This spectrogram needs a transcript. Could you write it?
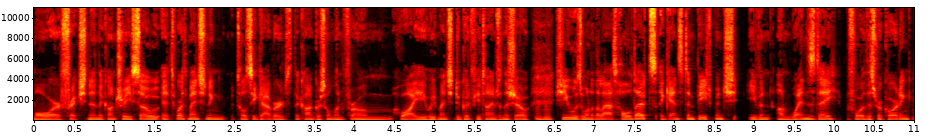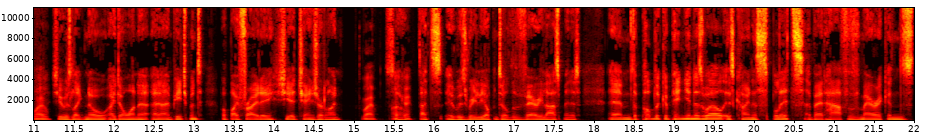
more friction in the country. So it's worth mentioning Tulsi Gabbard, the congresswoman from Hawaii, we mentioned a good few times on the show. Mm-hmm. She was one of the last holdouts against impeachment. She, even on Wednesday before this recording, Wow. she was like, "No, I don't want an impeachment." But by Friday, she had changed her line. Wow. So okay. that's it was really up until the very last minute. Um, the public opinion as well is kind of split. About half of Americans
